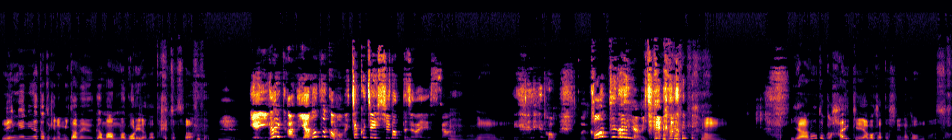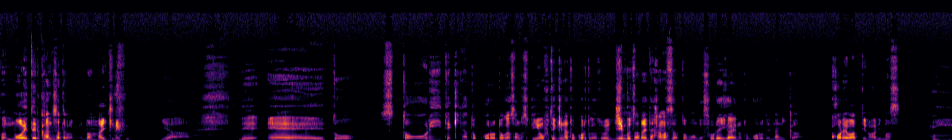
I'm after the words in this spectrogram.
人間になった時の見た目がまんまゴリラだったけどさ。うん。いや、意外と、あの、矢野とかもめちゃくちゃ一緒だったじゃないですか。うんもううん。変わってないやん、みたいな。うん。いや、あのとこ背景やばかったしね。なんかもう、そう燃えてる感じだったからね、まあ背景。いやーで、えーっと、ストーリー的なところとか、そのスピンオフ的なところとか、そういう人物は大体話せたと思うんで、それ以外のところで何か、これはっていうのあります？えー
